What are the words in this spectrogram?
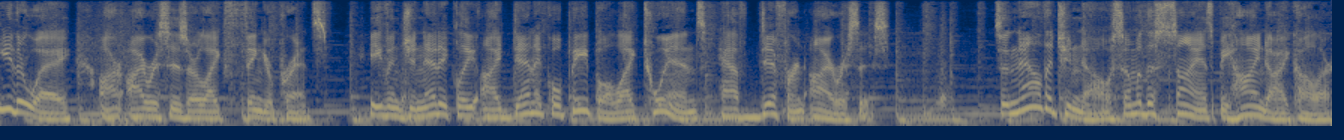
Either way, our irises are like fingerprints. Even genetically identical people, like twins, have different irises. So now that you know some of the science behind eye color,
